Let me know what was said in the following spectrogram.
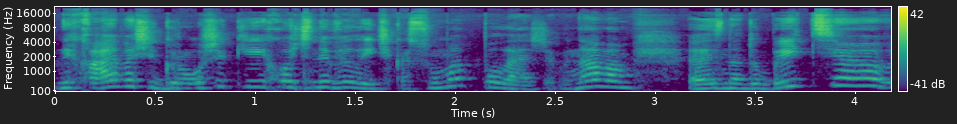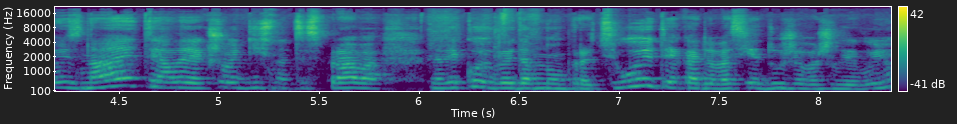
нехай ваші грошики, хоч невеличка сума, полеже. Вона вам е, знадобиться, ви знаєте, але якщо дійсно це справа, над якою ви давно працюєте, яка для вас є дуже важливою,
